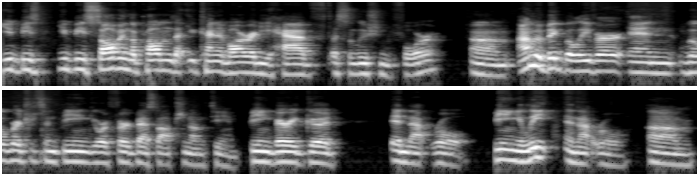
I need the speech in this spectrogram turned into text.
you'd be you'd be solving a problem that you kind of already have a solution for. Um, I'm a big believer in Will Richardson being your third best option on the team, being very good in that role, being elite in that role. Um,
